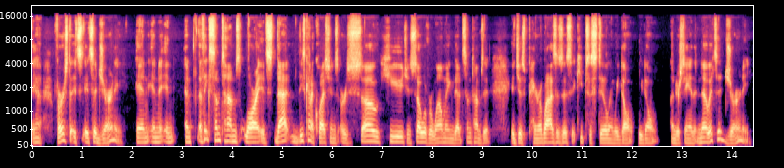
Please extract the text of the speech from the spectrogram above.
Yeah. First, it's it's a journey and and and and I think sometimes Laura, it's that these kind of questions are so huge and so overwhelming that sometimes it it just paralyzes us. It keeps us still, and we don't we don't understand that no, it's a journey.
